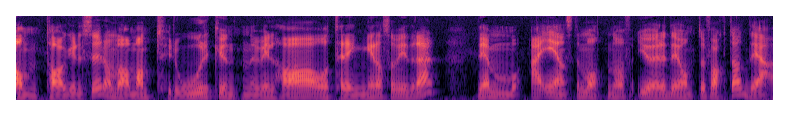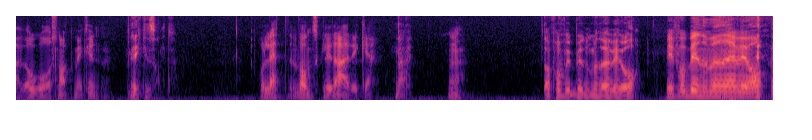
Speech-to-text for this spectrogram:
antagelser om hva man tror kundene vil ha og trenger osv. Det er eneste måten å gjøre det om til fakta, det er ved å gå og snakke med kunden. Ikke sant. Og lett, vanskeligere er det ikke. Nei. Mm. Da får vi begynne med det, vi òg. Vi får begynne med det, vi òg.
